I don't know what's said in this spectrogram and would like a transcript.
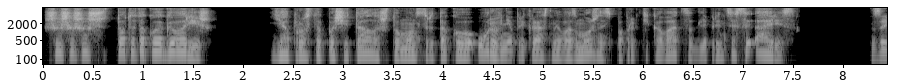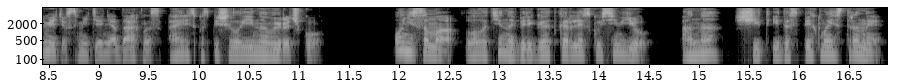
Ш-ш-ш, что ты такое говоришь? Я просто посчитала, что монстры такого уровня – прекрасная возможность попрактиковаться для принцессы Айрис. Заметив смятение Даркнесс, Айрис поспешила ей на выручку. О, не сама, Лалатина оберегает королевскую семью. Она – щит и доспех моей страны.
